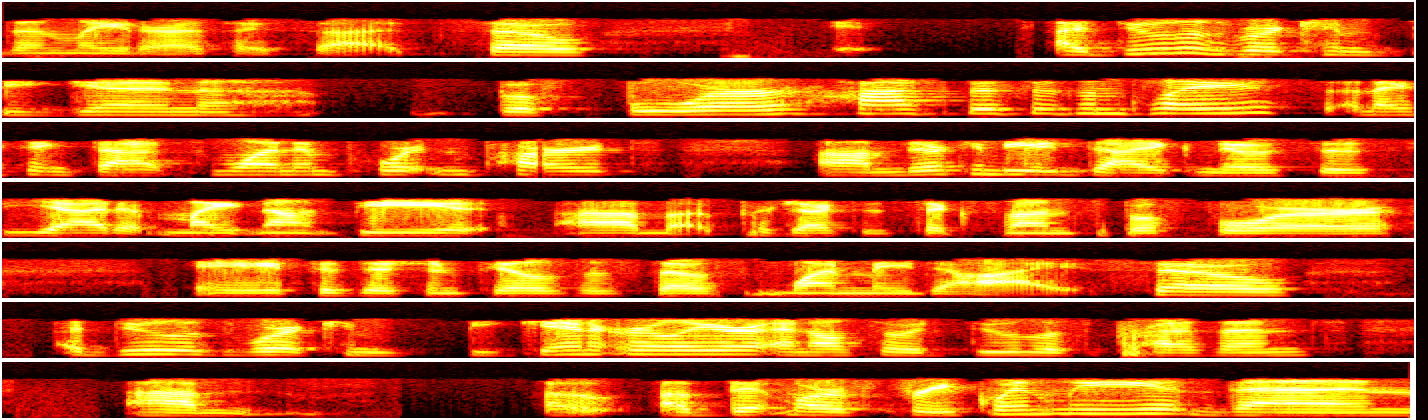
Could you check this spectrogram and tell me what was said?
than later, as I said. So, a doula's work can begin before hospice is in place, and I think that's one important part. Um, there can be a diagnosis, yet it might not be um, projected six months before a physician feels as though one may die. So, a doula's work can begin earlier, and also a doula's present um, a, a bit more frequently than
